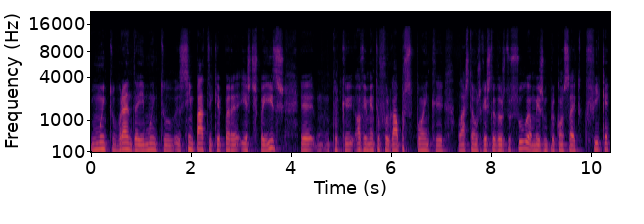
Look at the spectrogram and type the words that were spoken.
muito branda e muito simpática para estes países, eh, porque obviamente o frugal pressupõe que lá estão os gastadores do Sul, é o mesmo preconceito que fica,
